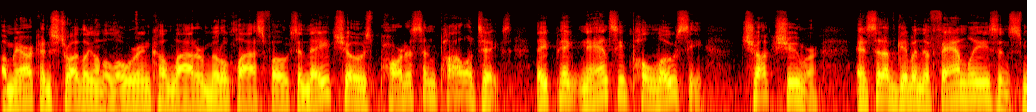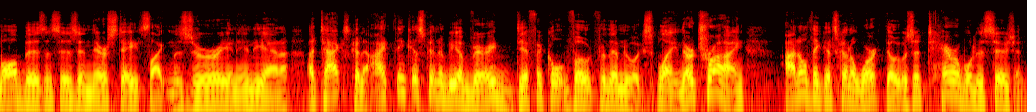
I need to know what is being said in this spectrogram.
Americans struggling on the lower income ladder, middle class folks, and they chose partisan politics. They picked Nancy Pelosi, Chuck Schumer, instead of giving the families and small businesses in their states like Missouri and Indiana a tax cut. I think it's going to be a very difficult vote for them to explain. They're trying. I don't think it's going to work, though. It was a terrible decision.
